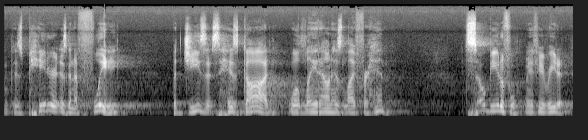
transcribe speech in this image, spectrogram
because Peter is going to flee, but Jesus, his God, will lay down his life for him. It's so beautiful if you read it.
